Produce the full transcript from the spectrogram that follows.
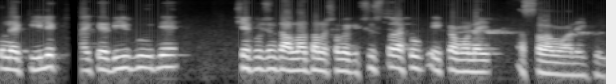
কোনো একটি ইলেকট্রিক বাইকের রিভিউ নিয়ে। সে পর্যন্ত আল্লাহ তালা সবাইকে সুস্থ রাখুক। এই কামনায় আসসালাম আলাইকুম।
